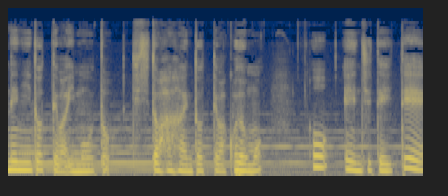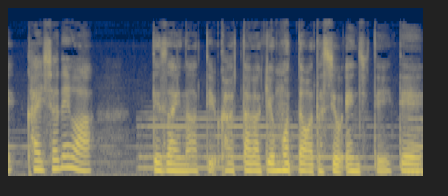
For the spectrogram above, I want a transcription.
姉にとっては妹父と母にとっては子供を演じていて会社ではデザイナーっていう肩書きを持った私を演じていて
